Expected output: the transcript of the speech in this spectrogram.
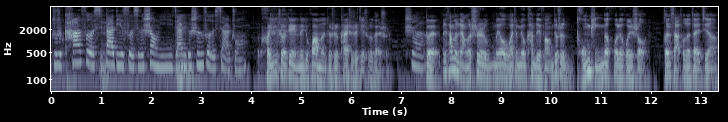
就是咖色系、嗯大地色系的上衣，加一个嗯深色的下装。很映射电影那句话嘛，就是开始是结束的开始。是啊，对，而且他们两个是没有完全没有看对方，就是同频的挥了挥手，很洒脱的再见啊。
